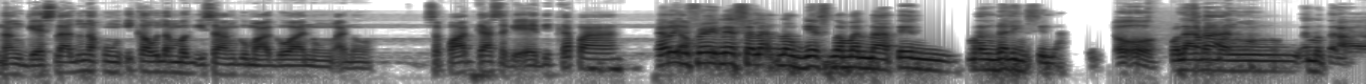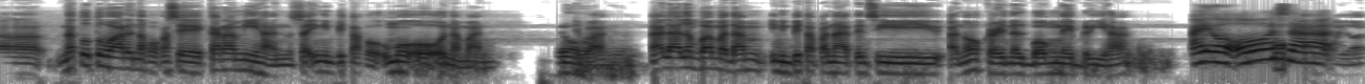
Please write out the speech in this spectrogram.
ng guest lalo na kung ikaw lang mag-isa ang gumagawa nung ano sa podcast, nag-edit ka pa. Pero in fairness sa lahat ng guest naman natin, magagaling sila. Oo. Wala Tsaka, namang ano talaga. Ah, natutuwa rin ako kasi karamihan sa inimbita ko, umuoo naman. Yun. Di ba? Naalala mo ba, madam, inimbita pa natin si ano, Colonel Bong Nebriha. Ay, oo, sa... Ano yun?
